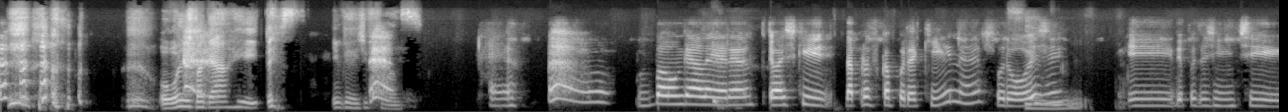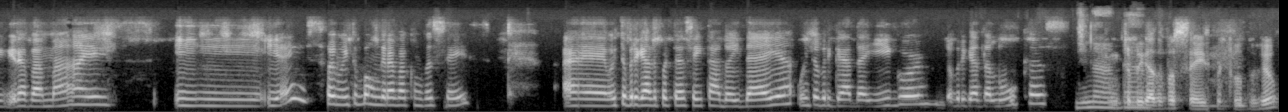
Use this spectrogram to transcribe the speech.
Ou a gente vai ganhar haters em vez de fãs. É. Bom, galera, eu acho que dá pra ficar por aqui, né? Por hoje. Sim. E depois a gente gravar mais. E, e é isso. Foi muito bom gravar com vocês. É, muito obrigada por ter aceitado a ideia. Muito obrigada, Igor. Muito obrigada, Lucas. De nada. Muito obrigado a vocês por tudo, viu?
